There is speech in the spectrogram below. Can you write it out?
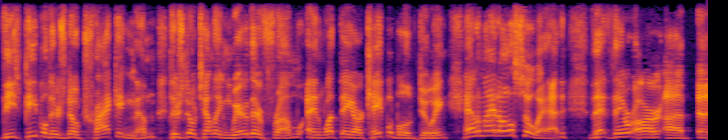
These people, there's no tracking them, there's no telling where they're from and what they are capable of doing. And I might also add that there are uh, uh,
